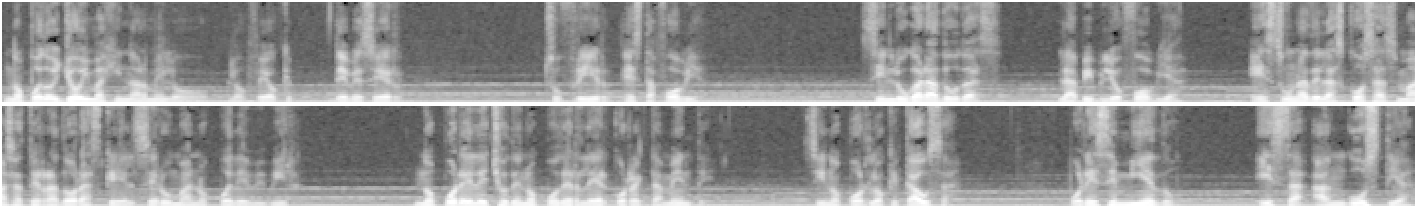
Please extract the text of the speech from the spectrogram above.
No puedo yo imaginarme lo, lo feo que debe ser sufrir esta fobia. Sin lugar a dudas, la bibliofobia es una de las cosas más aterradoras que el ser humano puede vivir. No por el hecho de no poder leer correctamente, sino por lo que causa, por ese miedo, esa angustia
